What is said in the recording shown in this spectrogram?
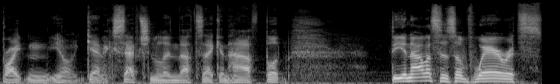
Brighton, you know, again, exceptional in that second half. But the analysis of where it's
